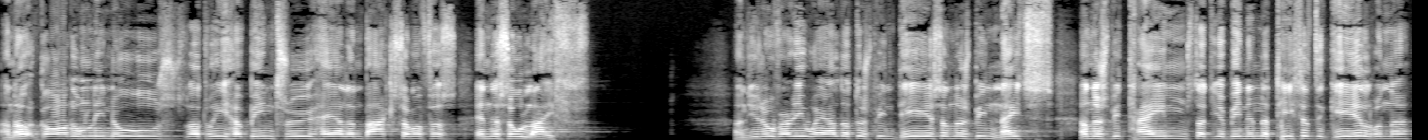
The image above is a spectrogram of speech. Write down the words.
And uh, God only knows that we have been through hell and back, some of us, in this old life. And you know very well that there's been days and there's been nights and there's been times that you've been in the teeth of the gale when, the,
